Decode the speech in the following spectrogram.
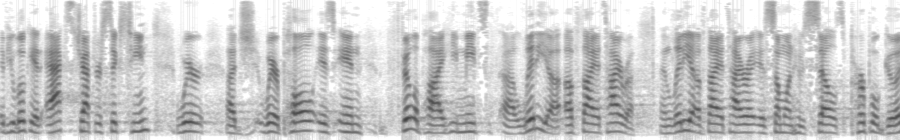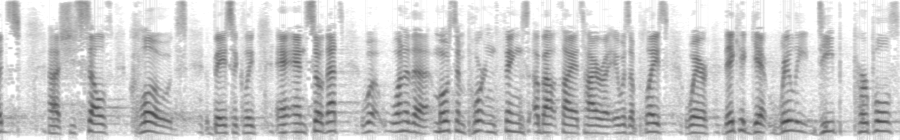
If you look at Acts chapter 16, where, uh, where Paul is in Philippi, he meets uh, Lydia of Thyatira. And Lydia of Thyatira is someone who sells purple goods. Uh, she sells clothes, basically. And, and so that's what, one of the most important things about Thyatira. It was a place where they could get really deep purples,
